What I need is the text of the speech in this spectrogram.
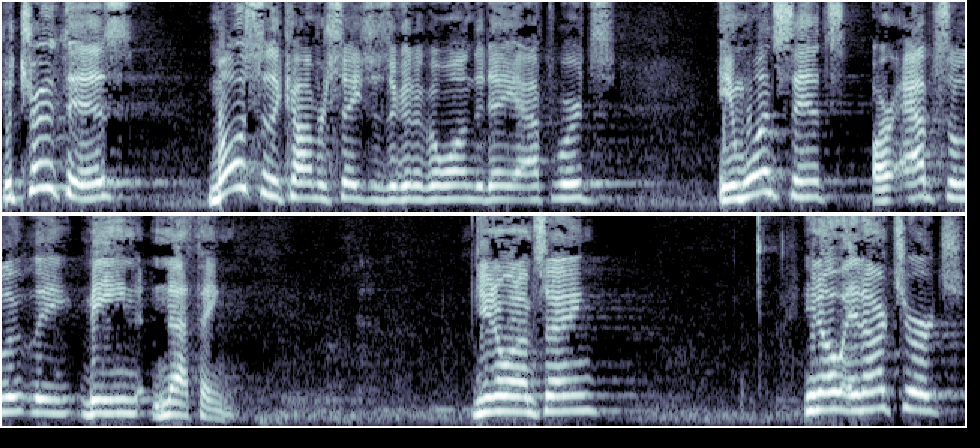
The truth is, most of the conversations that are going to go on the day afterwards, in one sense, are absolutely mean nothing. Do you know what I'm saying? You know, in our church,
